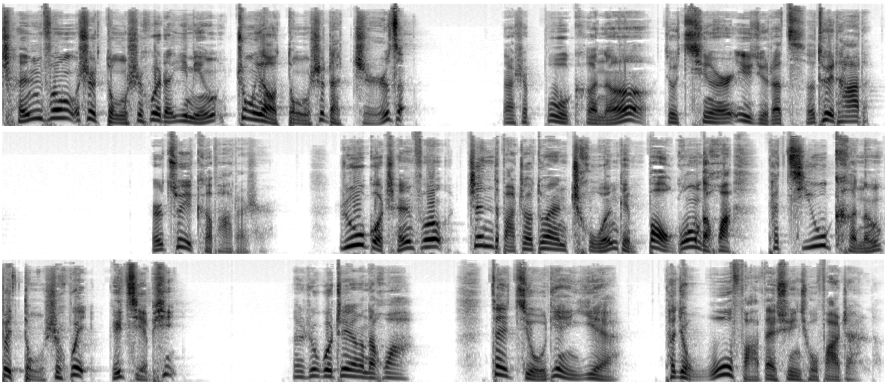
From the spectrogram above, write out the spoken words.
陈峰是董事会的一名重要董事的侄子，那是不可能就轻而易举的辞退他的。而最可怕的是，如果陈峰真的把这段丑闻给曝光的话，他极有可能被董事会给解聘。那如果这样的话，在酒店业他就无法再寻求发展了。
